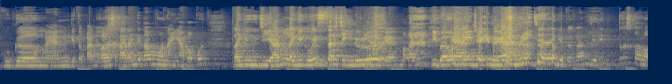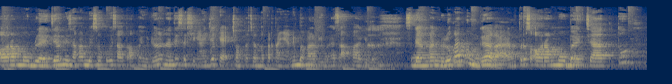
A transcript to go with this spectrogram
Google Man gitu kan. Kalau sekarang kita mau nanya apa pun lagi ujian lagi kuis searching dulu ya. Makanya Di bawah kayak meja gitu ya. meja gitu kan. Jadi terus kalau orang mau belajar misalkan besok kuis atau apa ya udah nanti searching aja kayak contoh-contoh pertanyaannya bakal dibahas apa gitu. Sedangkan dulu kan enggak kan. Terus orang mau baca tuh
